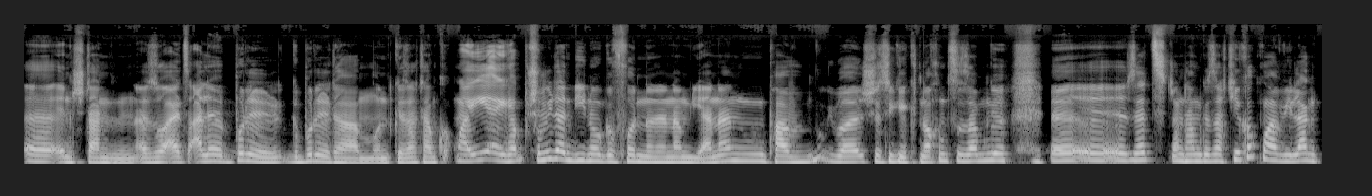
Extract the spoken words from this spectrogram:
äh, entstanden. Also als alle Buddel gebuddelt haben und gesagt haben, guck mal hier, ich habe schon wieder ein Dino gefunden. Und dann haben die anderen ein paar überschüssige Knochen zusammengesetzt und haben gesagt, hier guck mal, wie lang.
